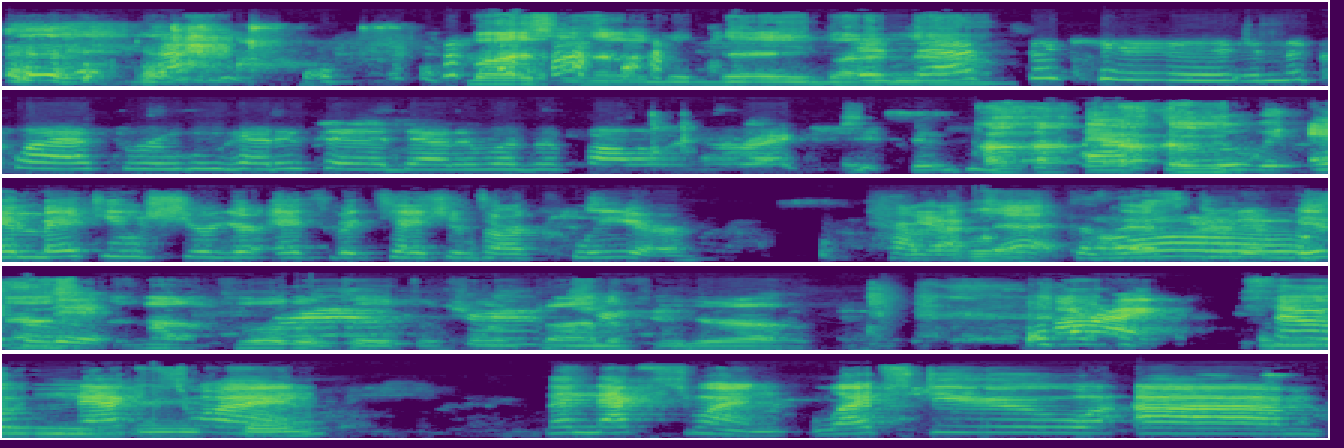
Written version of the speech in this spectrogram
Everybody should have a good day by And now. that's the kid in the classroom who had his head down and wasn't following directions. I- I- I- Absolutely. And making sure your expectations are clear. How about Yeah. that? Because that Oh. student missed That's it. not toilet paper, so I'm trying to true. figure out. All right. So next one. The next one. Let's do um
